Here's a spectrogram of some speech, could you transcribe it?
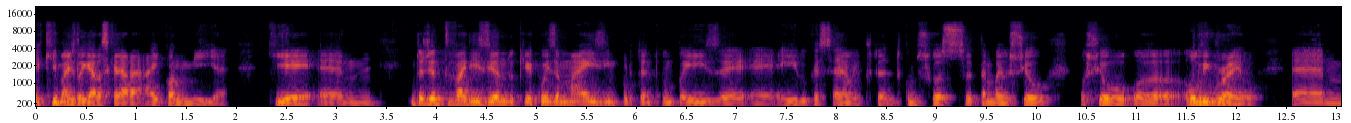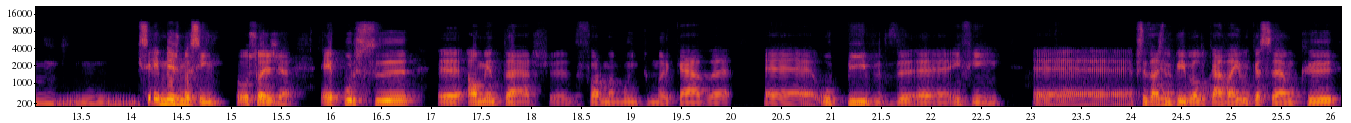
aqui mais ligada, se calhar, à, à economia, que é. Um, Muita gente vai dizendo que a coisa mais importante de um país é, é, é a educação e, portanto, como se fosse também o seu, o seu uh, holy grail. Um, isso é mesmo assim? Ou seja, é por se uh, aumentar uh, de forma muito marcada uh, o PIB, de, enfim, a percentagem do PIB alocada à educação que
